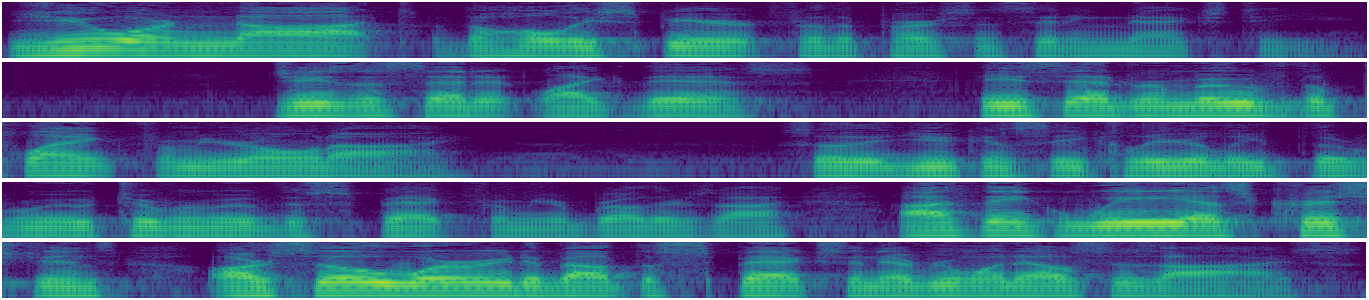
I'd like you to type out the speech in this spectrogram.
You are not the Holy Spirit for the person sitting next to you. Jesus said it like this He said, Remove the plank from your own eye so that you can see clearly to remove the speck from your brother's eye. I think we as Christians are so worried about the specks in everyone else's eyes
